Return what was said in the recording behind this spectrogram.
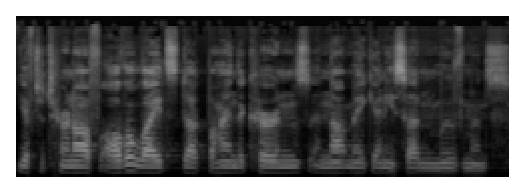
You have to turn off all the lights, duck behind the curtains, and not make any sudden movements.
